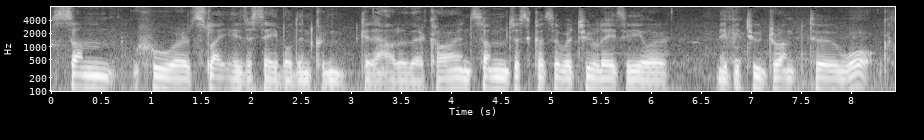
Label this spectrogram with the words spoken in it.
some who were slightly disabled and couldn't get out of their car, and some just because they were too lazy or maybe too drunk to walk.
